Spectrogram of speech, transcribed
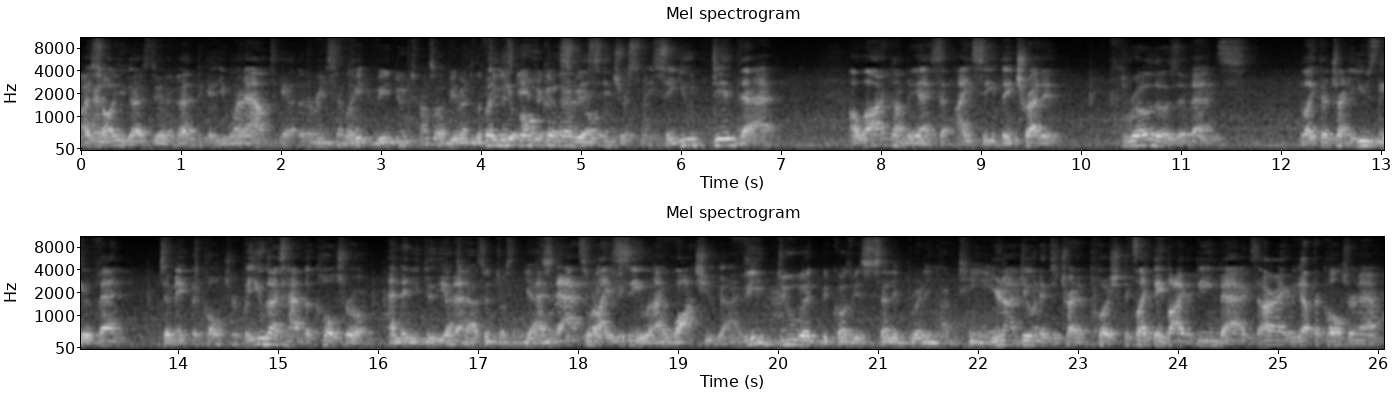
I And- saw you guys do an event together. You went out together We, recently. we do tons of that. We went to the But fitness you game together. so we this all- interests me. So you did that. A lot of companies I see, they try to throw those events, like they're trying to use the event to make the culture. But you guys have the cultural, and then you do the That- event. that's interesting. Yes. And that's what I see when I watch you guys. We do it because we're celebrating our team. You're not doing it to try to push. It's like they buy the bean bags. All right, we got the culture now.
